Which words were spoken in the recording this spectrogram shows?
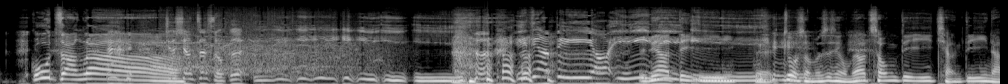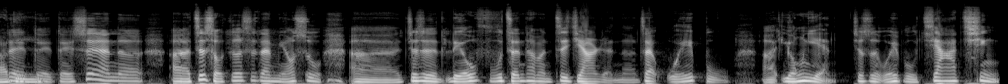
鼓掌啦！就像这首歌，一、一、一、一、一、一、一，一 一定要第一哦！一定要第一。对，做什么事情我们要冲第一，抢第一，拿第一。对对对，虽然呢，呃，这首歌是在描述，呃，就是刘福珍他们这家人呢，在围捕呃永演，就是围捕嘉庆，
